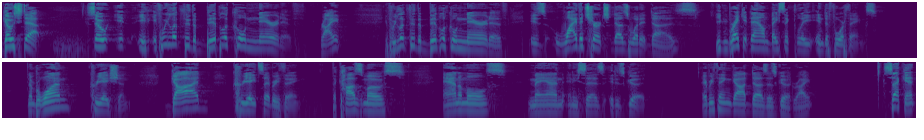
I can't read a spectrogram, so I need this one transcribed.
Go step. So it, if, if we look through the biblical narrative, right? if we look through the biblical narrative, is why the church does what it does. You can break it down basically into four things. Number one, creation. God creates everything the cosmos, animals, man, and he says it is good. Everything God does is good, right? Second,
